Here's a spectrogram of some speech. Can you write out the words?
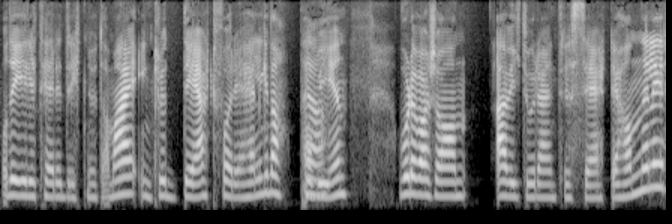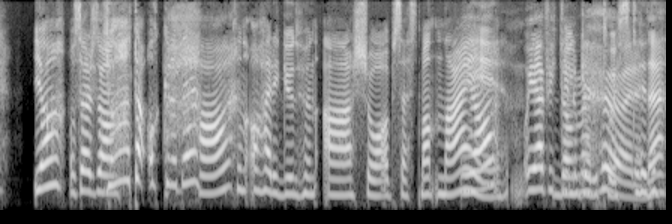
og det irriterer dritten ut av meg, inkludert forrige helg, da, på Ja. byen, hvor det var sånn Er Victoria interessert i han, eller? Ja, Og så er det sånn ja det er akkurat det! Hæ? Sånn, å herregud, hun er så obsessed med han. Nei. Ja, og jeg fikk til og med høre twisted. det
